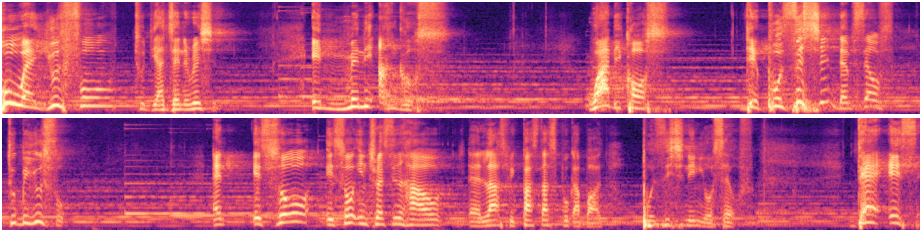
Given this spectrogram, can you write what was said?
who were useful to their generation in many angles. Why? Because they positioned themselves to be useful. And it's so it's so interesting how uh, last week Pastor spoke about positioning yourself. There is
